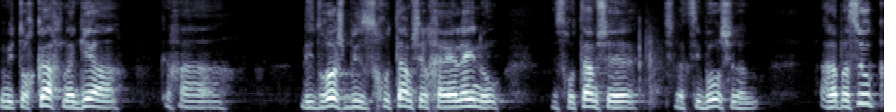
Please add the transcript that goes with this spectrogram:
ומתוך כך נגיע ככה לדרוש בזכותם של חיילינו, בזכותם של, של הציבור שלנו. על הפסוק,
